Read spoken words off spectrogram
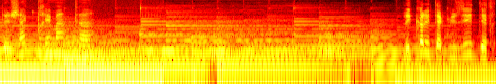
de Jacques Prémantin. L'école est accusée d'être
